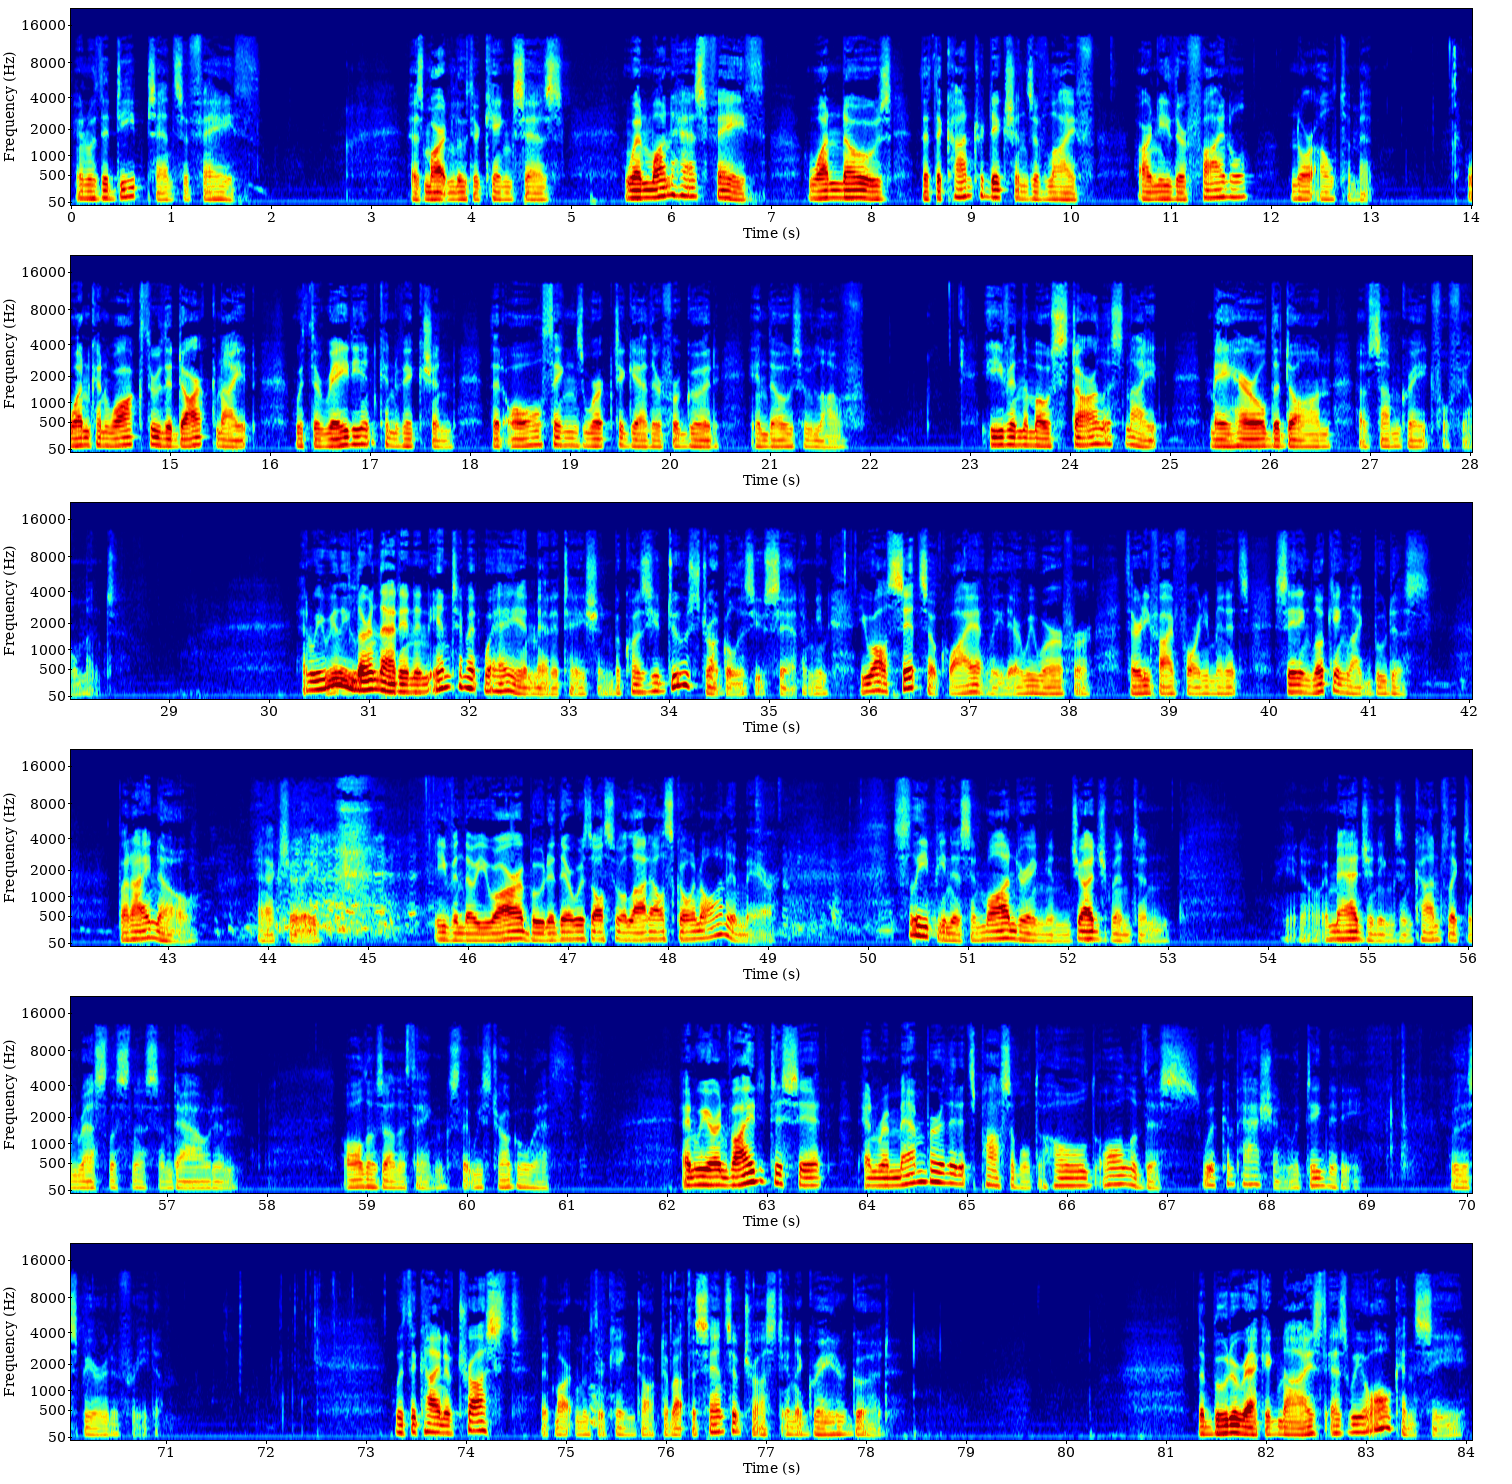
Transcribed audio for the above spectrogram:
and with a deep sense of faith. As Martin Luther King says, when one has faith, one knows that the contradictions of life are neither final nor ultimate. One can walk through the dark night with the radiant conviction that all things work together for good in those who love. Even the most starless night may herald the dawn of some great fulfillment. And we really learn that in an intimate way in meditation because you do struggle as you sit. I mean, you all sit so quietly. There we were for 35, 40 minutes, sitting looking like Buddhists. But I know actually. Even though you are a Buddha, there was also a lot else going on in there. Sleepiness and wandering and judgment and you know imaginings and conflict and restlessness and doubt and all those other things that we struggle with. And we are invited to sit and remember that it's possible to hold all of this with compassion with dignity with a spirit of freedom. With the kind of trust that Martin Luther King talked about, the sense of trust in a greater good. The Buddha recognized, as we all can see,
